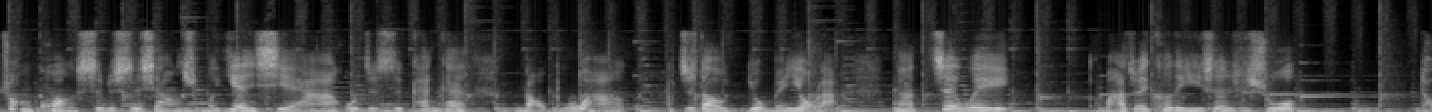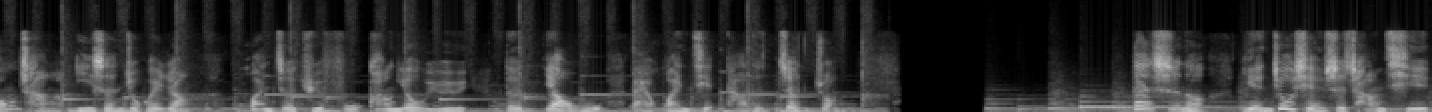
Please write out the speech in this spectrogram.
状况是不是像什么验血啊，或者是看看脑部啊，不知道有没有啦。那这位麻醉科的医生是说，通常，医生就会让患者去服抗忧郁的药物来缓解他的症状。但是呢，研究显示，长期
